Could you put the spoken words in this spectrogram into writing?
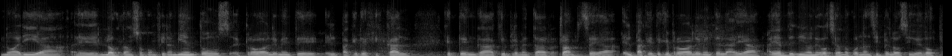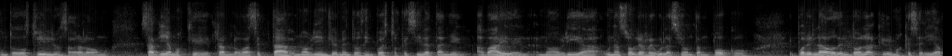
no haría eh, lockdowns o confinamientos, probablemente el paquete fiscal que tenga que implementar Trump sea el paquete que probablemente le haya, hayan tenido negociando con Nancy Pelosi de 2.2 trillones, ahora lo vamos, sabríamos que Trump lo va a aceptar, no habría incrementos de impuestos que sí le atañen a Biden, no habría una sobreregulación tampoco. Por el lado del dólar creemos que sería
